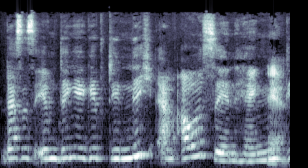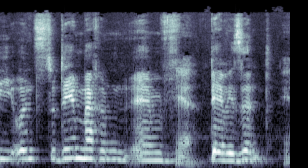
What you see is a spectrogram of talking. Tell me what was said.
dass es eben Dinge gibt, die nicht am Aussehen hängen, Ja. die uns zu dem machen, ähm, Ja. der wir sind. Ja.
